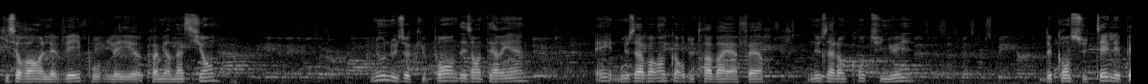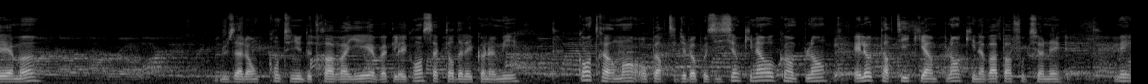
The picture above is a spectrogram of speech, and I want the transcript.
qui sera enlevé pour les euh, Premières Nations. Nous nous occupons des Ontariens et nous avons encore du travail à faire. Nous allons continuer de consulter les PME nous allons continuer de travailler avec les grands secteurs de l'économie, contrairement au parti de l'opposition qui n'a aucun plan et l'autre parti qui a un plan qui ne va pas fonctionner. Mais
